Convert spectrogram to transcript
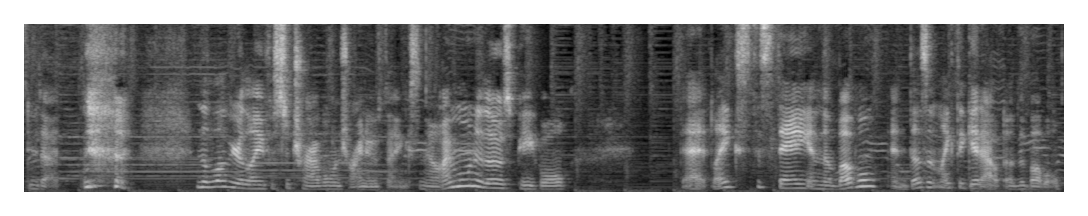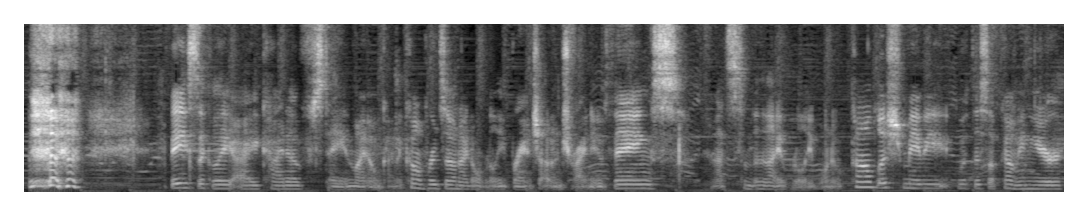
do that. and the love of your life is to travel and try new things. Now, I'm one of those people that likes to stay in the bubble and doesn't like to get out of the bubble. basically I kind of stay in my own kind of comfort zone. I don't really branch out and try new things. And that's something that I really want to accomplish maybe with this upcoming year.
